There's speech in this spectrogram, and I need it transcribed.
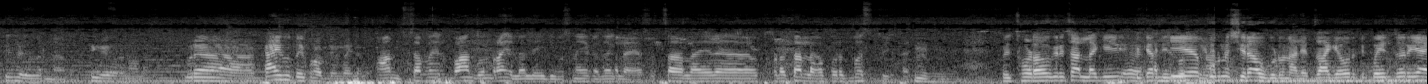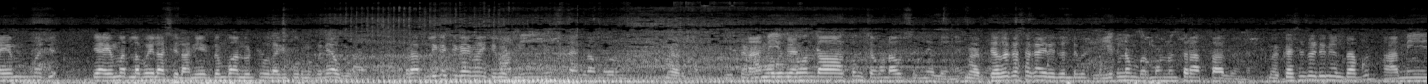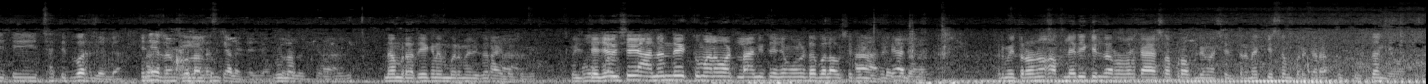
पिंगळीवरून आला. बरं काय होतंय प्रॉब्लेम बैलाला आमचा बैल बांधून राहिला लय दिवस नाही का जागला असं चालायला थोडा चालला का परत बसतोय. म्हणजे थोडा वगैरे चालला की पूर्ण शिरा उघडून आले जागेवरती बैल जर यायममध्ये यायम मधला बैल असेल आणि एकदम बांधून ठेवला की पूर्णपणे अवघड. तर आपली कशी काय माहिती आम्ही भेटली इंस्टाग्रामवर आम्ही एक दोनदा तुमच्याकडून औषध नेलं नाही. बरं त्याचा कसा काय रिझल्ट भेटला? एक नंबर म्हणून तर आता आलो ना. बरं कशासाठी नेलं आपण? आम्ही ते छातीत भरलेलं. ते नेलं आणि गुलालच केला त्याच्यावर. गुलाबच. नंबरात एक नंबरमध्ये जर राहिला तुम्ही. म्हणजे त्याच्याविषयी आनंद एक तुम्हाला वाटला आणि त्याच्यामुळे डबल औषध हा, घेण्यासाठी double. आलेला. तर मित्रांनो आपल्या देखील जनावर काय असा प्रॉब्लेम असेल तर नक्की संपर्क करा. खूप खूप धन्यवाद.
